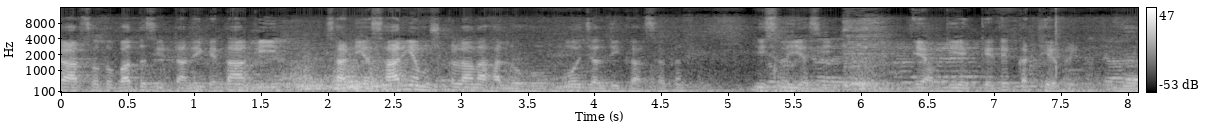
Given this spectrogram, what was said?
400 ਤੋਂ ਵੱਧ ਸੀਟਾਂ ਦੇ ਕੇ ਤਾਂ ਕਿ ਸਾਡੀਆਂ ਸਾਰੀਆਂ ਮੁਸ਼ਕਲਾਂ ਦਾ ਹੱਲ ਉਹ ਬਹੁਤ ਜਲਦੀ ਕਰ ਸਕਣ। ਇਸ ਲਈ ਅਸੀਂ ਇਹ ਆਪਦੀ ਏਕੇ ਤੇ ਇਕੱਠੇ ਹੋਏ ਹਾਂ।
